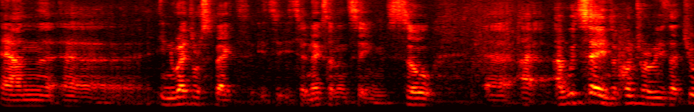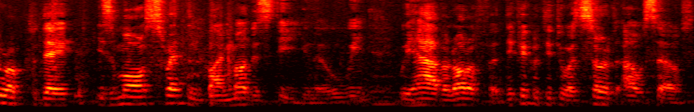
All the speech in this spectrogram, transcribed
and uh, in retrospect, it's, it's an excellent thing. So uh, I, I, would say, in the contrary, that Europe today is more threatened by modesty. You know, we we have a lot of uh, difficulty to assert ourselves.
